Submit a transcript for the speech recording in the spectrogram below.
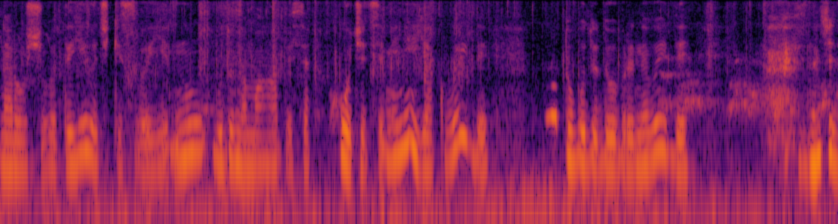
нарощувати гілочки свої. Ну, буду намагатися. Хочеться мені, як вийде, ну, то буде добре, не вийде. Значить,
